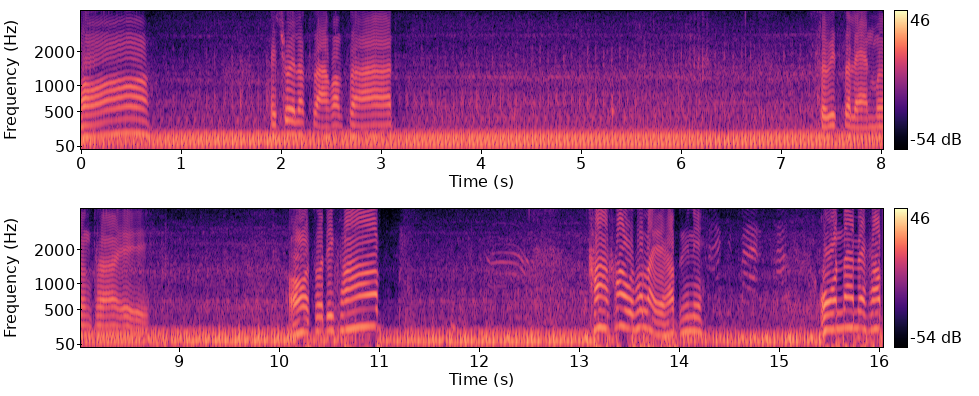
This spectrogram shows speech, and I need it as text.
อ๋อ ให้ช่วยรักษาความสะอาด สวิตเซอร์แลนด์เมืองไทย อ๋อ สวัสดีครับ ค่าเข้าเท่าไหร่ครับที่นี่ โอนได้ไหมครับ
